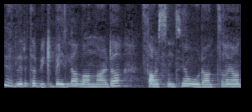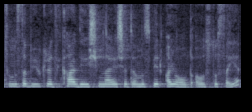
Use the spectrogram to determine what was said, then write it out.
bizleri tabii ki belli alanlarda sarsıntıya uğrattı. Hayatımızda büyük radikal değişimler yaşadığımız bir ay oldu Ağustos ayı.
